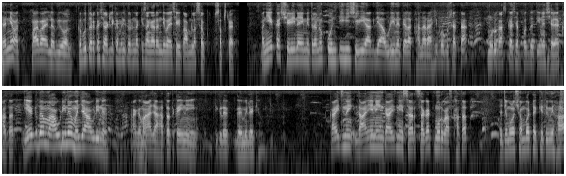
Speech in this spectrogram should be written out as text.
धन्यवाद. Bye bye. Love you all कबूतर कसे वाटली? कमेंट करून नक्की सांगा. रणदीबाई शेळी पामला सब सबस्क्राईब आणि एकच शेळी नाही मित्रांनो कोणतीही शेळी अगदी आवडीनं त्याला खाणार आहे. बघू शकता मुरगास कशा पद्धतीनं शेळ्या खातात. एकदम आवडीनं म्हणजे आवडीनं. अगं माझ्या हातात काही नाही. तिकडं गमिले ठेवलं काहीच नाही दाणे नाही काहीच नाही. सर सगट मुरघास खातात. त्याच्यामुळं शंभर टक्के तुम्ही हा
